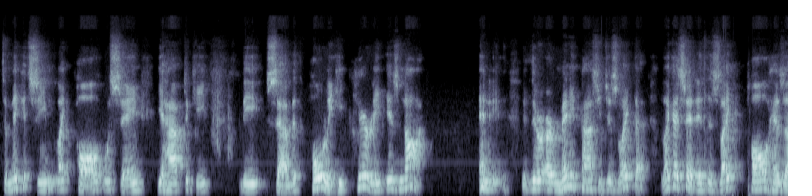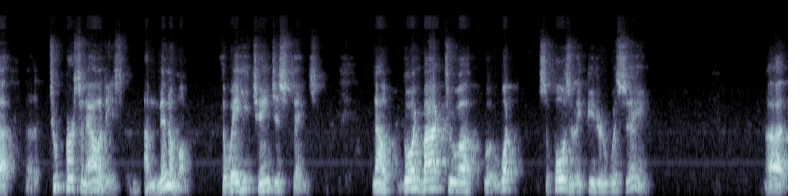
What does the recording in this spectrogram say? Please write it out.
to make it seem like Paul was saying you have to keep the Sabbath holy. He clearly is not. And there are many passages like that. Like I said, it is like Paul has a, two personalities, a minimum, the way he changes things. Now, going back to uh, what supposedly Peter was saying, uh,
